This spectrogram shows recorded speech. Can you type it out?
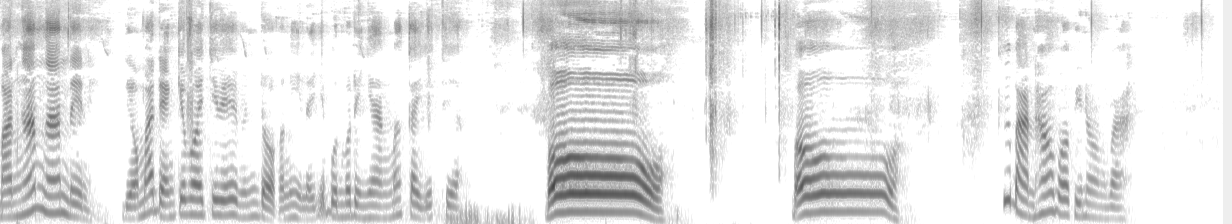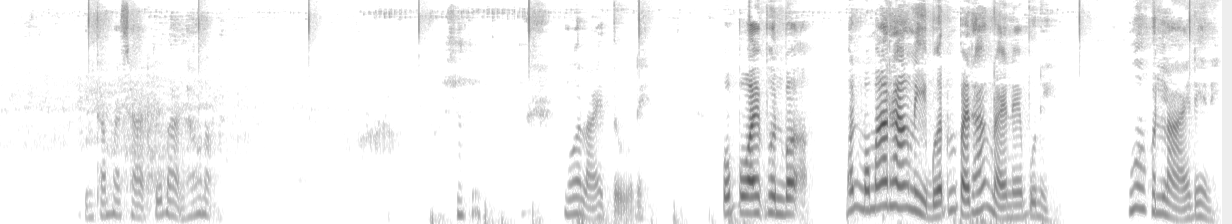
บานงามๆเด่นเดี๋ยวมาแดงเก็บไว้เจ๊เป็นดอกอันนี้แหละยายบนบ่ได้ยางมาไกลยักเถื่อโบโบคือบานเฮาบ่พี่น้องว่าเป็นธรรมชาติคือบานเฮาเนาะงัวหลายตัวเด้บ่ปล่อยเพิ่นบ่มันบ่มาทางนี้เบิดมันไปทางไหนแน่บุนี่งัวเพิ่นหลายเด้นี่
